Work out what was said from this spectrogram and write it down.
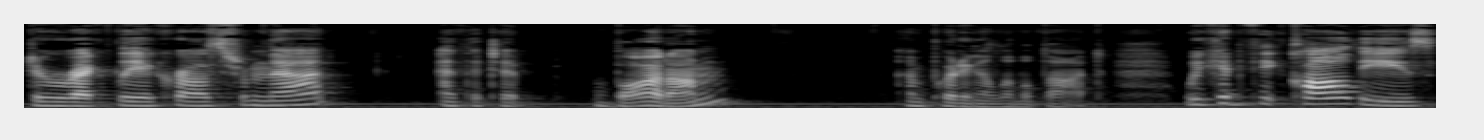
Directly across from that, at the tip bottom, I'm putting a little dot. We could th call these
